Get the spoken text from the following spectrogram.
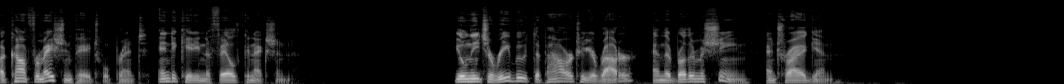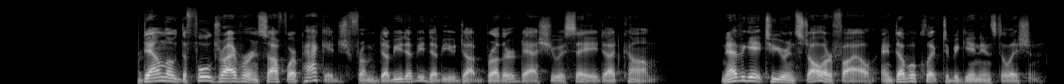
a confirmation page will print indicating a failed connection. You'll need to reboot the power to your router and the Brother machine and try again. Download the full driver and software package from www.brother-usa.com. Navigate to your installer file and double-click to begin installation.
